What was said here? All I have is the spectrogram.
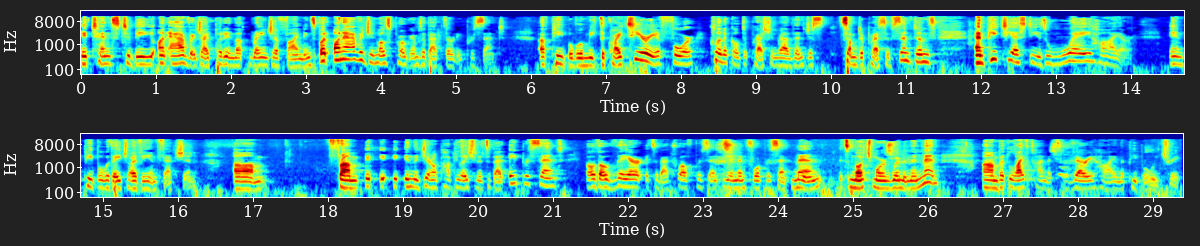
it tends to be, on average, I put in the range of findings, but on average in most programs, about 30% of people will meet the criteria for clinical depression rather than just some depressive symptoms. And PTSD is way higher in people with HIV infection. Um, from it, it, in the general population, it's about 8% although there it's about 12% women, 4% men. It's much more in women than men. Um, but lifetime, it's very high in the people we treat.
